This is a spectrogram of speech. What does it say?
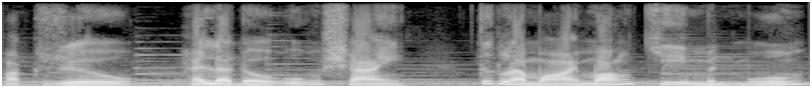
hoặc rượu hay là đồ uống say, tức là mọi món chi mình muốn.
